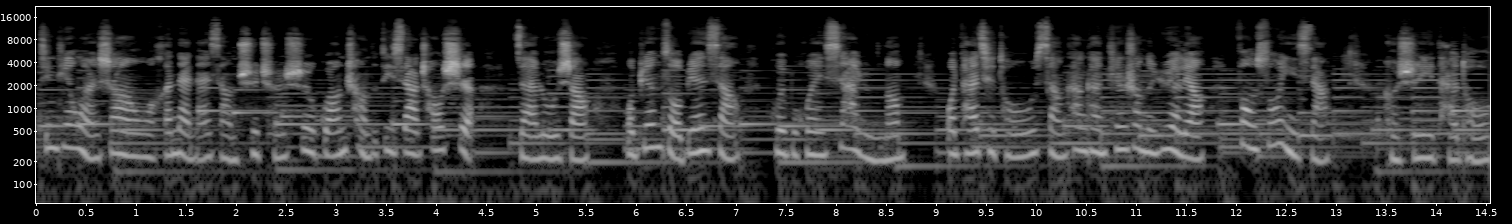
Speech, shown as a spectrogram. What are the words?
今天晚上我和奶奶想去城市广场的地下超市，在路上我边走边想，会不会下雨呢？我抬起头想看看天上的月亮，放松一下。可是，一抬头，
